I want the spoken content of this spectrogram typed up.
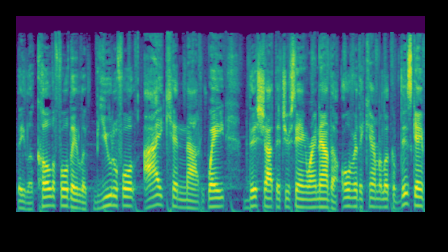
They look colorful, they look beautiful. I cannot wait. This shot that you're seeing right now, the over the camera look of this game,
